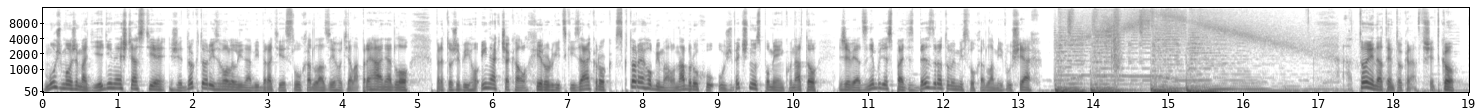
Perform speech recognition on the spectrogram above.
Muž môže mať jediné šťastie, že doktori zvolili na vybratie slúchadla z jeho tela preháňadlo, pretože by ho inak čakal chirurgický zákrok, z ktorého by mal na bruchu už väčšinu spomienku na to, že viac nebude spať s bezdrotovými slúchadlami v ušiach. To je na tentokrát všetko.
